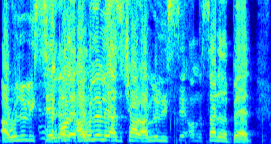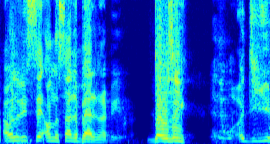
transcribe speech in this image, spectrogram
I would literally sit on. I would literally, as a child, I would literally sit on the side of the bed. I would literally sit on the side of the bed, and I'd be. dozing. And then, uh, do you,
